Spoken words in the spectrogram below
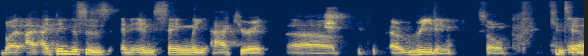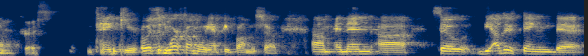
But I, I think this is an insanely accurate uh, uh, reading so continue, yeah. Chris. Thank you. It's more fun when we have people on the show. Um, and then, uh, so the other thing that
